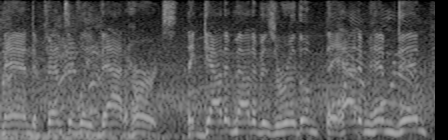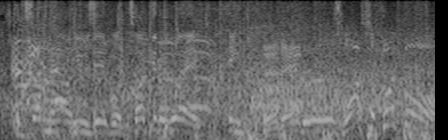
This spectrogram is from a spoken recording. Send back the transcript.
Man, defensively, that hurts. They got him out of his rhythm. They had him hemmed in, but somehow he was able to tuck it away. And, and Andrews lost the football.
